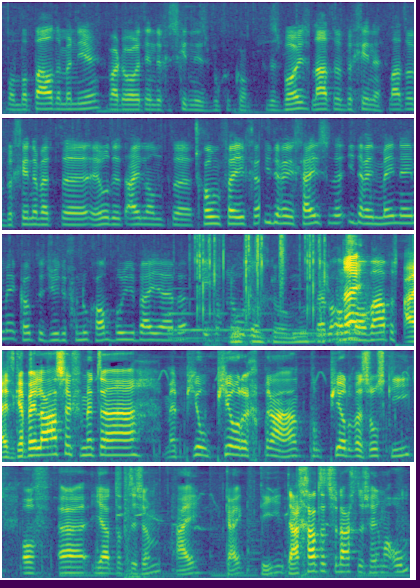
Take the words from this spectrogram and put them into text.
Op een bepaalde manier. Waardoor het in de geschiedenisboeken komt. Dus boys, laten we beginnen. Laten we beginnen met uh, heel dit eiland uh, schoonvegen. Iedereen gijzelen, iedereen meenemen. Ik hoop dat jullie genoeg handboeien bij je hebben. We hebben allemaal wapens. Ah, ik heb helaas even met, uh, met Piotr gepraat. Piotr Wazowski. Of, ja, dat is hem. Hi. Kijk, die. Daar gaat het vandaag dus helemaal om.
